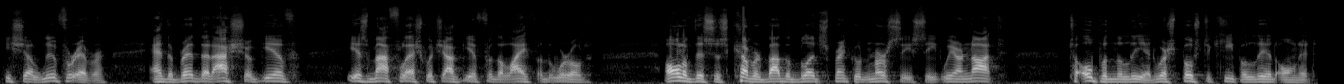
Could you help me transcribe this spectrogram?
he shall live forever. And the bread that I shall give is my flesh, which I'll give for the life of the world. All of this is covered by the blood sprinkled mercy seat. We are not to open the lid, we're supposed to keep a lid on it.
